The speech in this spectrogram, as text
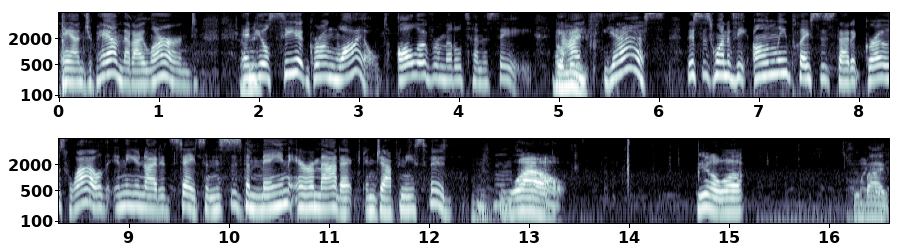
and Japan that I learned. And you'll see it growing wild all over Middle Tennessee. The And I- Yes, this is one of the only places that it grows wild in the United States, and this is the main aromatic in Japanese food. Mm-hmm. Wow! You know what? Somebody,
